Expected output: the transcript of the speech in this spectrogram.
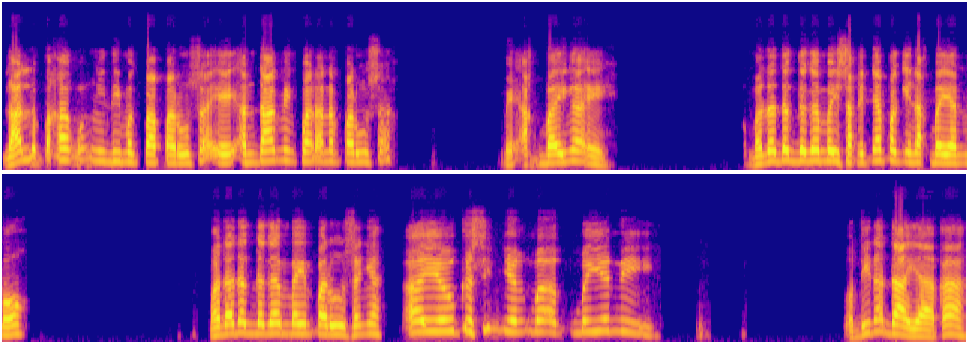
Lalo, baka kung hindi magpaparusa, eh, ang daming para ng parusa. May akbay nga eh. Madadagdagan ba yung sakit niya pag inakbayan mo? Madadagdagan ba yung parusa niya? Ayaw kasi niyang maakbayan eh. O dinadaya ka.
